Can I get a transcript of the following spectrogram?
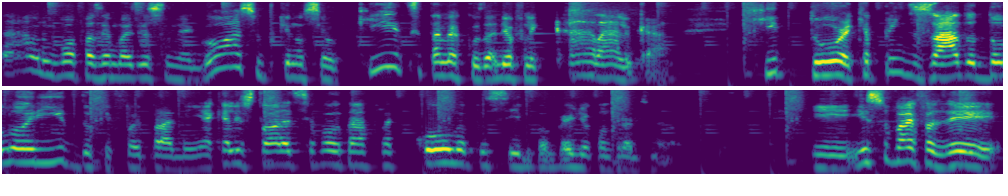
ah, eu não vou fazer mais esse negócio porque não sei o que, você tá me acusando. E eu falei, caralho, cara, que dor, que aprendizado dolorido que foi para mim. Aquela história de você voltar falar, como é possível que eu perdi o controle dos negócios. E isso vai fazer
